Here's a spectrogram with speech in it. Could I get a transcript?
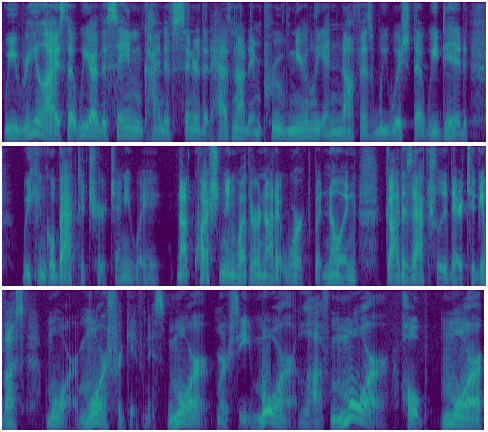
we realize that we are the same kind of sinner that has not improved nearly nearly enough as we wish that we did, we can go back to church anyway, not questioning whether or not it worked, but knowing God is actually there to give us more, more forgiveness, more mercy, more love, more hope, more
